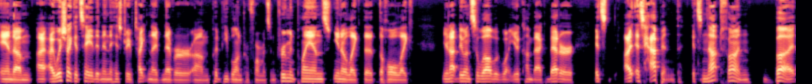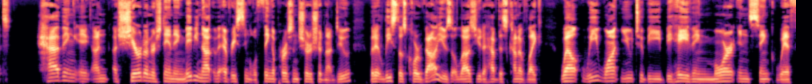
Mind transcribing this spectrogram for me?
And um, I, I wish I could say that in the history of Tighten, I've never um, put people on performance improvement plans. You know, like the the whole like you're not doing so well, we want you to come back better. It's it's happened. It's not fun, but having a, a shared understanding, maybe not of every single thing a person should or should not do, but at least those core values allows you to have this kind of like, well, we want you to be behaving more in sync with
